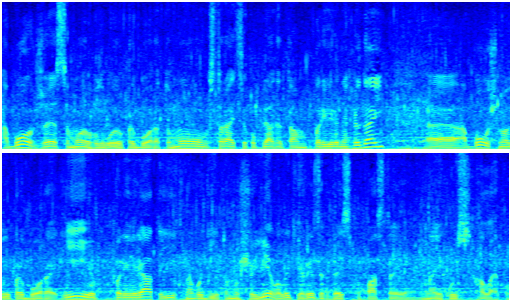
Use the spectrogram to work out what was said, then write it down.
або вже з самою головою прибора. Тому старайтеся купляти там перевірених людей е, або ж нові прибори і перевіряти їх на воді, тому що є великий ризик десь попасти на якусь халепу.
